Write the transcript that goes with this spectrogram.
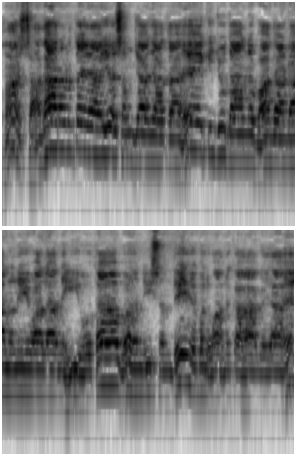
हाँ साधारणतया यह समझा जाता है कि जो दान बाधा डालने वाला नहीं होता, वह निसंदेह बलवान कहा गया है।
